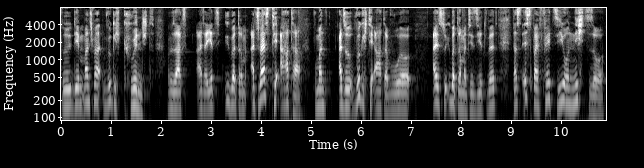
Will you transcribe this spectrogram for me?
wo du dir manchmal wirklich cringed und du sagst, Alter, jetzt überdramatisiert, als wäre es Theater, wo man, also wirklich Theater, wo alles so überdramatisiert wird. Das ist bei Fate Zero nicht so.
